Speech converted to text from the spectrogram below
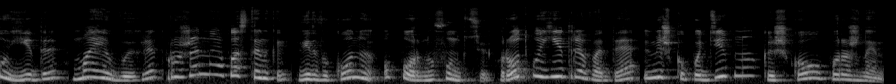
у гідри має вигляд пружинної пластинки. Він виконує опорну функцію. Рот у гідри веде в мішкоподібну кишкову порожнину,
